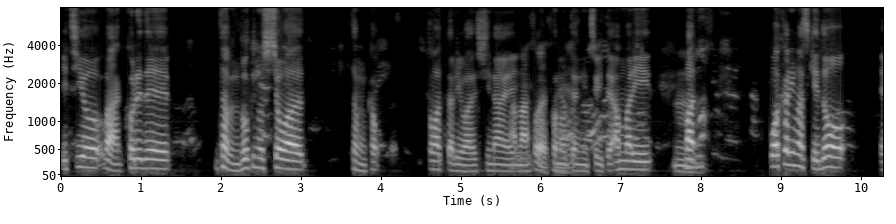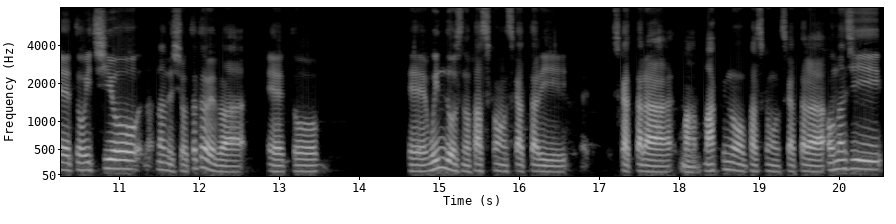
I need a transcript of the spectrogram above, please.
一応、まあ、これで、多分僕の主張は、多分か変わったりはしない、あまあそうですねこの点について。あんまり、うんまあ、わかりますけど、えっ、と、一応、ななんでしょう。例えば、えっ、と、えー Windows のパソコンを使ったり、使ったら、まあ、Mac のパソコンを使ったら、同じ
